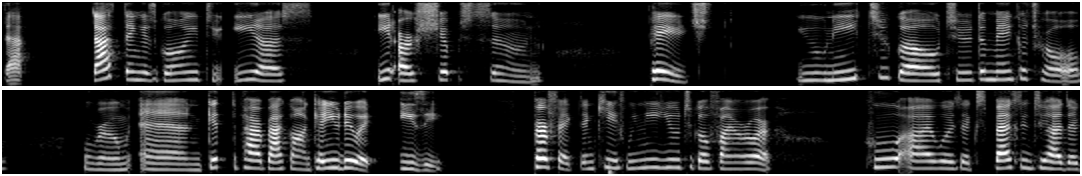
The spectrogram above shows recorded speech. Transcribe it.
That that thing is going to eat us. Eat our ship soon. Pidge, you need to go to the main control room and get the power back on. Can you do it? Easy. Perfect. And Keith, we need you to go find Allura who I was expecting to have the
